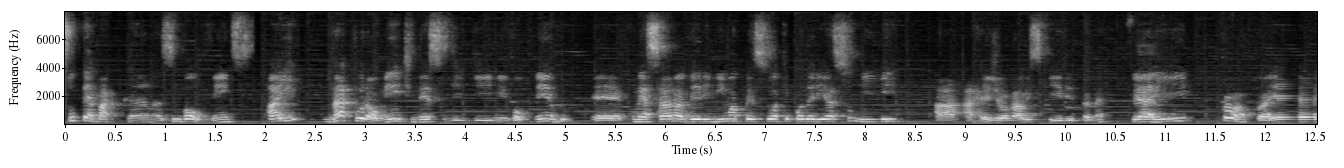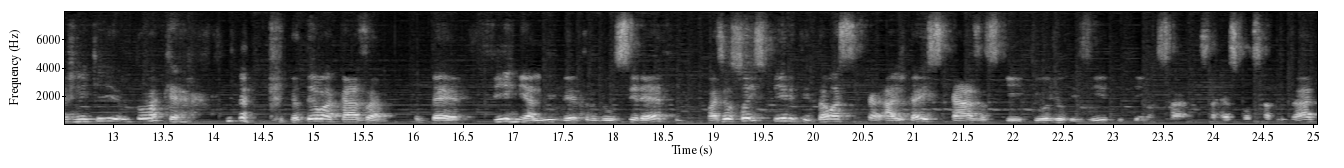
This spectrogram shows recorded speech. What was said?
super bacanas, envolventes. Aí, naturalmente, nesse de, de me envolvendo, é, começaram a ver em mim uma pessoa que poderia assumir a, a regional espírita, né? E aí, pronto, aí a gente, eu tô naquela. eu tenho uma casa um pé firme ali dentro do Ciref, mas eu sou espírita, então as, as dez casas que, que hoje eu visito e tenho essa, essa responsabilidade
